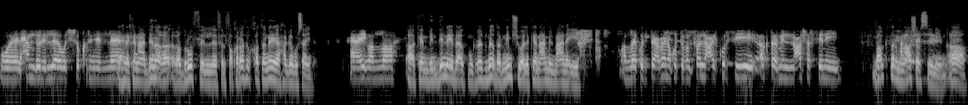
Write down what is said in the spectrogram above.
والحمد لله والشكر لله. إحنا كان عندنا غضروف في ال- في الفقرات القطنية يا حاج أبو سعيد أي والله. آه كان بيندلنا إيه بقى ما كناش بنقدر نمشي ولا كان عامل معانا إيه؟ والله كنت تعبانة وكنت بنصلي على الكرسي أكتر من عشر سنين. أكتر من عشر سنين آه.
